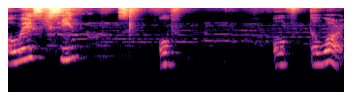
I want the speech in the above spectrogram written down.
always sins of of the world.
